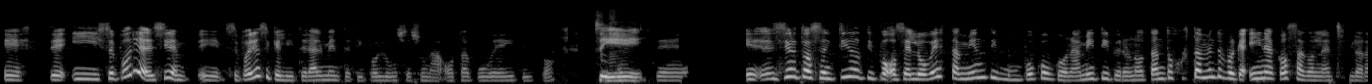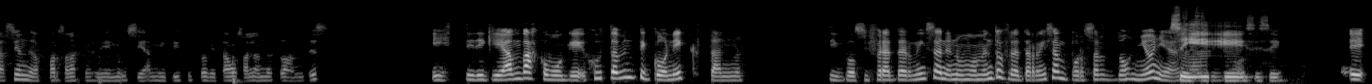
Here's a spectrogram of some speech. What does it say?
Este, y se podría decir, en- eh, se podría decir que literalmente, tipo, Luz es una otaku gay, tipo. Sí, Este, en, cierto sentido, tipo, o sea, lo ves también tipo un poco con Amity, pero no tanto, justamente porque hay una cosa con la exploración de los personajes de Lucy y Amity, justo que estábamos hablando esto antes. Este, de que ambas como que justamente conectan. Tipo, si fraternizan en un momento, fraternizan por ser dos ñoñas. sí, sí, sí. Eh,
